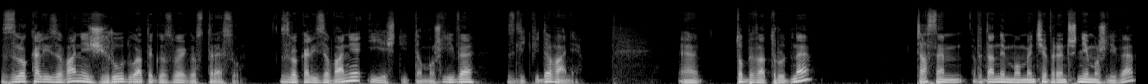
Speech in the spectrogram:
zlokalizowanie źródła tego złego stresu. Zlokalizowanie i, jeśli to możliwe, zlikwidowanie. E, to bywa trudne, czasem w danym momencie wręcz niemożliwe,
